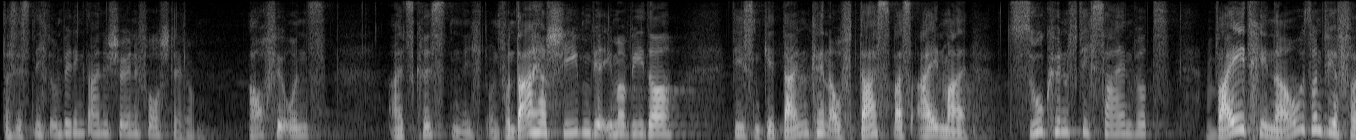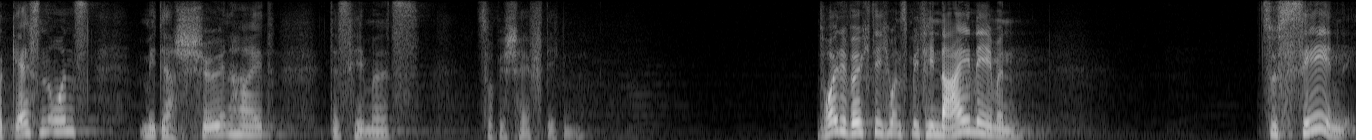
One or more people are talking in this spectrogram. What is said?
das ist nicht unbedingt eine schöne Vorstellung. Auch für uns als Christen nicht. Und von daher schieben wir immer wieder diesen Gedanken auf das, was einmal zukünftig sein wird, weit hinaus und wir vergessen uns mit der Schönheit des Himmels zu beschäftigen. Und heute möchte ich uns mit hineinnehmen, zu sehen,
